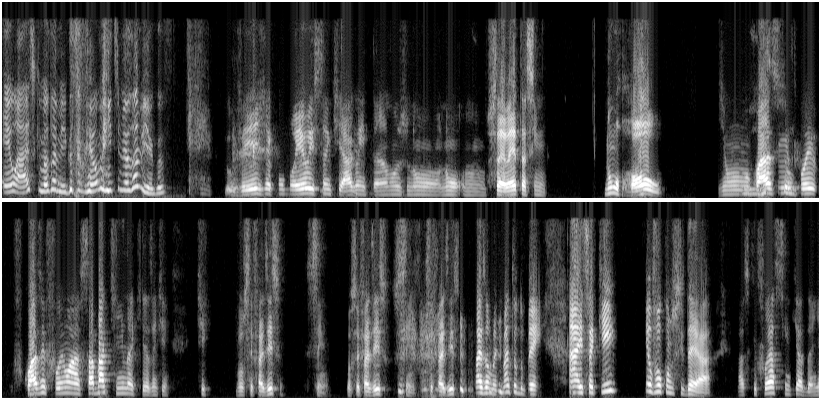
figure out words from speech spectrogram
eu acho que meus amigos são realmente meus amigos. Veja como eu e Santiago entramos num, num um seleta assim, num hall de um isso. quase foi quase foi uma sabatina que a gente você faz isso? Sim. Você faz isso? Sim. Você faz isso? Mais ou menos, mas tudo bem. Ah, isso aqui eu vou considerar. Acho que foi assim que a Dani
